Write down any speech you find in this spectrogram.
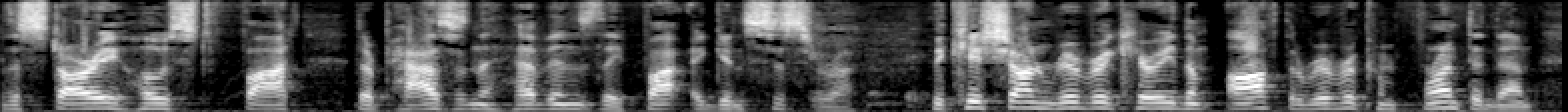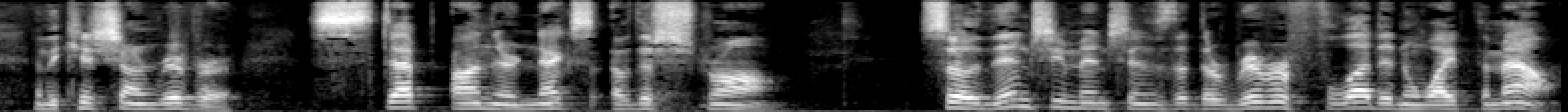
The starry host fought their paths in the heavens. They fought against Sisera. The Kishon River carried them off. The river confronted them, and the Kishon River stepped on their necks of the strong. So then she mentions that the river flooded and wiped them out.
